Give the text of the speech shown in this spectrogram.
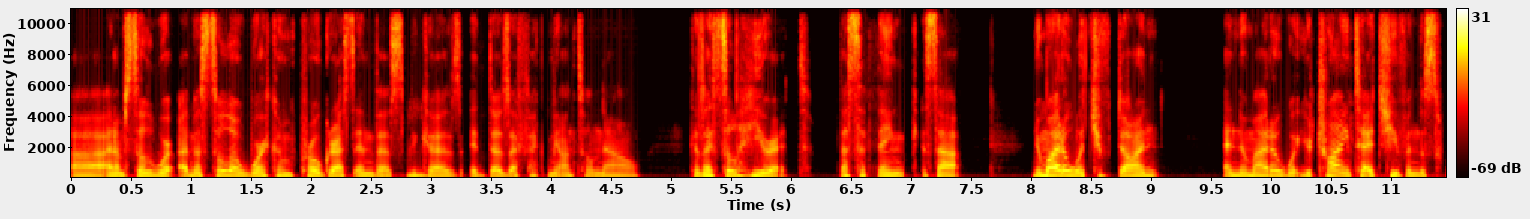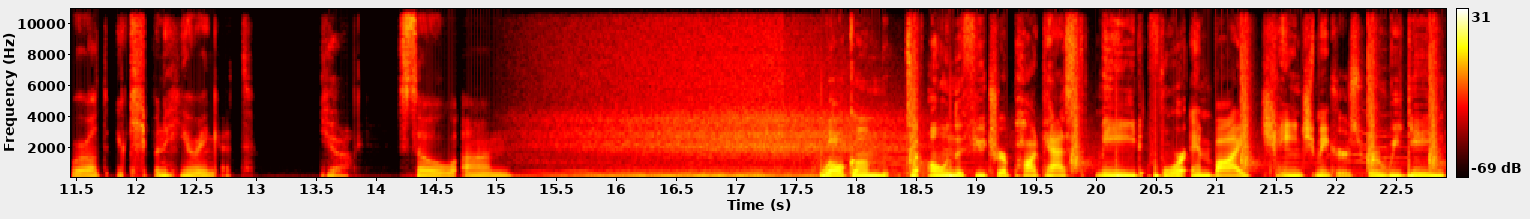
Uh, and I'm still wor- I'm still a work in progress in this Mm. because it does affect me until now. Because I still hear it. That's the thing is that no matter what you've done, and no matter what you're trying to achieve in this world, you keep on hearing it. Yeah. So, um, Welcome to Own the Future, a podcast made for and by changemakers, where we gain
